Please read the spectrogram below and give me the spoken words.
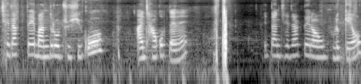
제작대 만들어 주시고, 아니 작업대네. 일단 제작대라고 부를게요.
